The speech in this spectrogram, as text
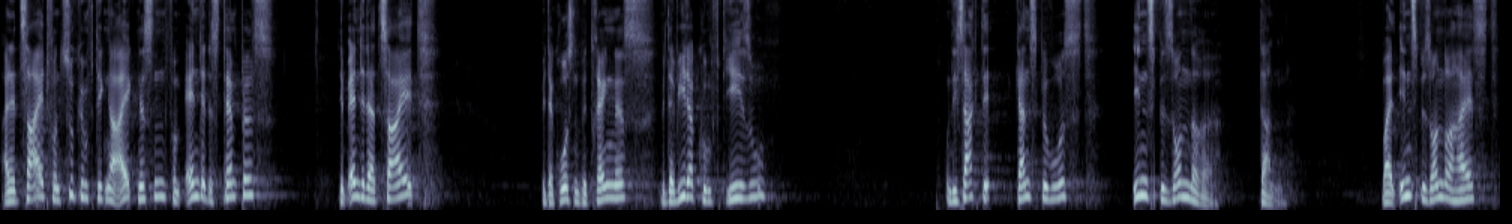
Eine Zeit von zukünftigen Ereignissen, vom Ende des Tempels, dem Ende der Zeit, mit der großen Bedrängnis, mit der Wiederkunft Jesu. Und ich sagte ganz bewusst, insbesondere dann weil insbesondere heißt,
